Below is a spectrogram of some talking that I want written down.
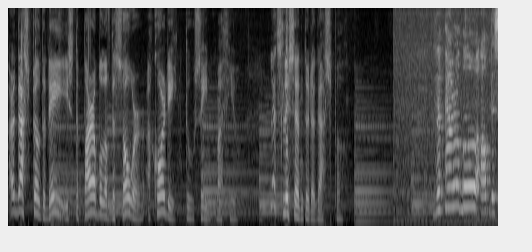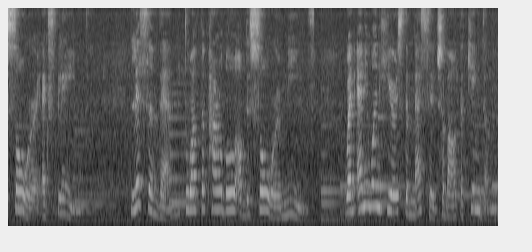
Our gospel today is the parable of the sower according to St. Matthew. Let's listen to the gospel. The parable of the sower explained. Listen then to what the parable of the sower means. When anyone hears the message about the kingdom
